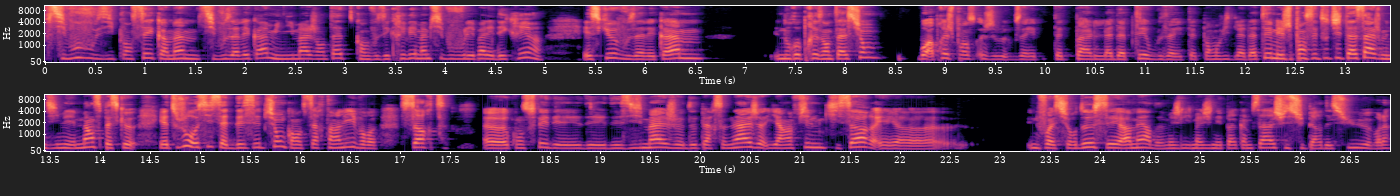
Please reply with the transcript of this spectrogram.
si vous vous y pensez quand même, si vous avez quand même une image en tête quand vous écrivez, même si vous voulez pas les décrire. Est-ce que vous avez quand même une représentation? Bon après je pense je, vous avez peut-être pas l'adapter ou vous avez peut-être pas envie de l'adapter mais je pensais tout de suite à ça, je me dis mais mince parce que il y a toujours aussi cette déception quand certains livres sortent euh, qu'on se fait des, des, des, images de personnages, il y a un film qui sort et euh, une fois sur deux c'est ah merde mais je l'imaginais pas comme ça, je suis super déçue, voilà.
